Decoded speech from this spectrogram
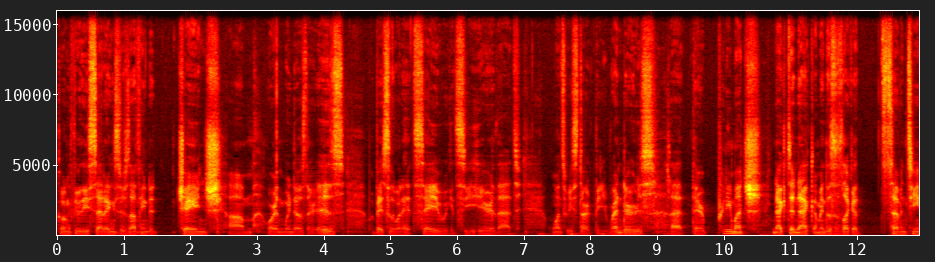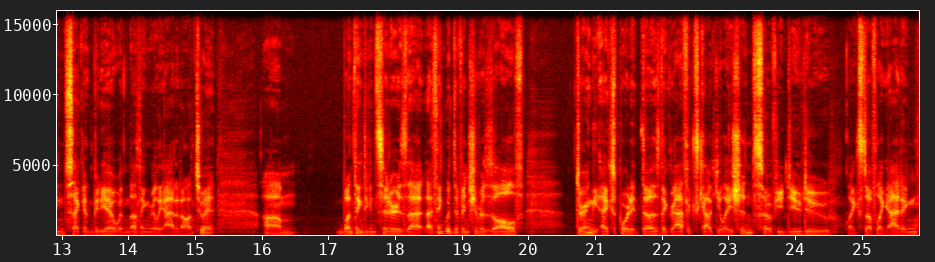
Going through these settings, there's nothing to change, um, where in Windows there is. But basically when I hit save, we can see here that once we start the renders, that they're pretty much neck to neck. I mean, this is like a 17 second video with nothing really added onto it. Um, one thing to consider is that I think with DaVinci Resolve, during the export, it does the graphics calculation. So if you do do like stuff like adding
